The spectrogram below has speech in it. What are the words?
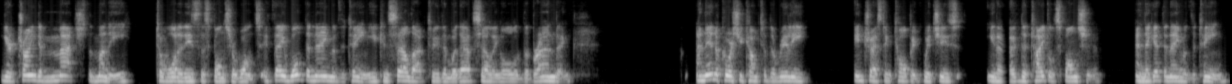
you're trying to match the money to what it is the sponsor wants. If they want the name of the team, you can sell that to them without selling all of the branding. And then, of course, you come to the really interesting topic, which is, you know, the title sponsor, and they get the name of the team.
